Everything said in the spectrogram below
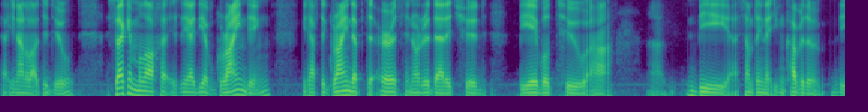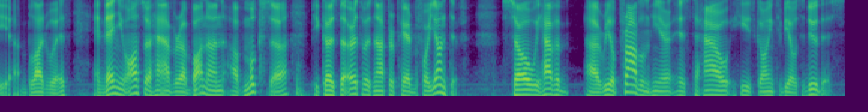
that you're not allowed to do. A second malacha is the idea of grinding. You'd have to grind up the earth in order that it should be able to uh, uh, be uh, something that you can cover the the uh, blood with. And then you also have rabbanan of muksa because the earth was not prepared before yontiv. So we have a, a real problem here as to how he's going to be able to do this.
